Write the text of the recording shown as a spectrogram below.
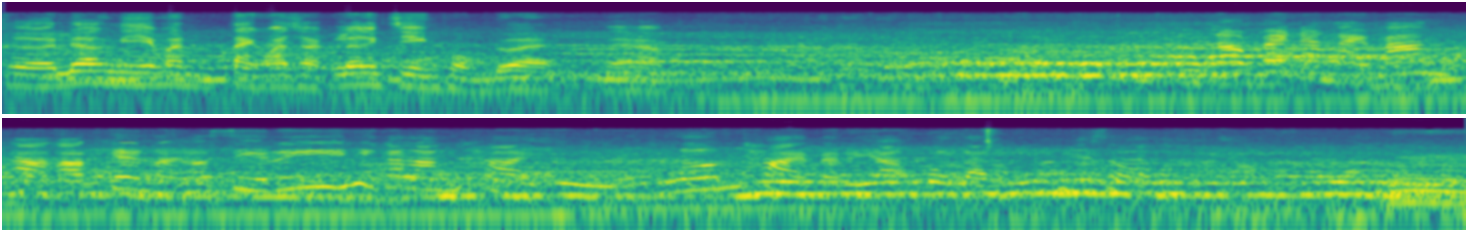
คือเรื่องนี้มันแต่งมาจากเรื่องจริงผมด้วยนะครับ เราเป็นยังไงบ้างอะอัปเดตหน่อยแล้วซีรีส์ที่กำลังถ่ายอยู่ เริ่มถ่ายไปหรือยังบนหลังที่สองอืม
